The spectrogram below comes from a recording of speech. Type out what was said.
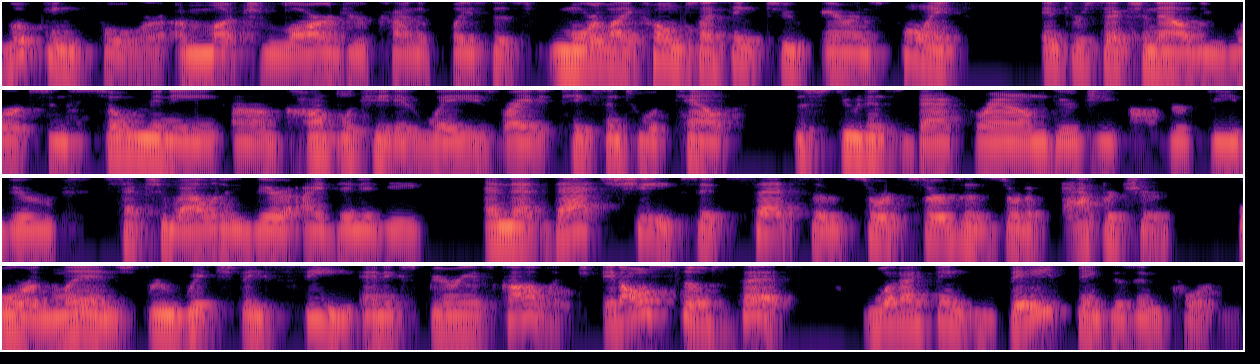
looking for a much larger kind of place that's more like home. So I think to Erin's point, intersectionality works in so many um, complicated ways, right? It takes into account the student's background, their geography, their sexuality, their identity, and that that shapes, it sets a sort of serves as a sort of aperture or a lens through which they see and experience college. It also sets what I think they think is important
